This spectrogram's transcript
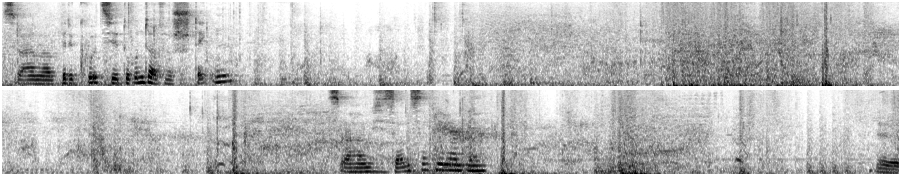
So, einmal bitte kurz hier drunter verstecken. So, haben wir sonst noch jemanden? Nö.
